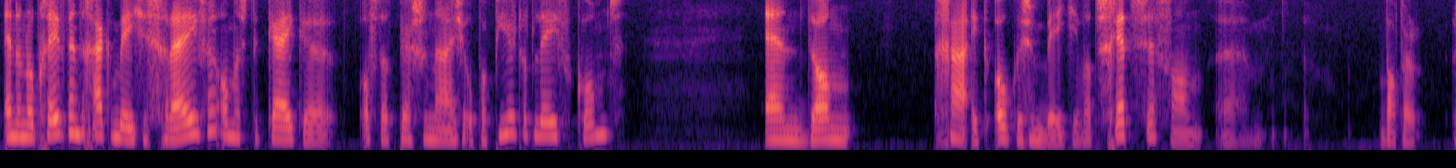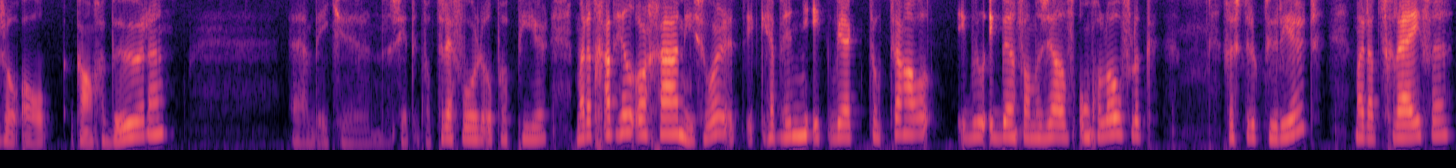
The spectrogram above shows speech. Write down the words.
En dan op een gegeven moment ga ik een beetje schrijven om eens te kijken of dat personage op papier tot leven komt. En dan ga ik ook eens een beetje wat schetsen van ehm, wat er zo al kan gebeuren. Eh, een beetje, dan zet ik wat trefwoorden op papier. Maar dat gaat heel organisch hoor. Ik, heb, ik werk totaal. Ik bedoel, ik ben van mezelf ongelooflijk gestructureerd. Maar dat schrijven,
